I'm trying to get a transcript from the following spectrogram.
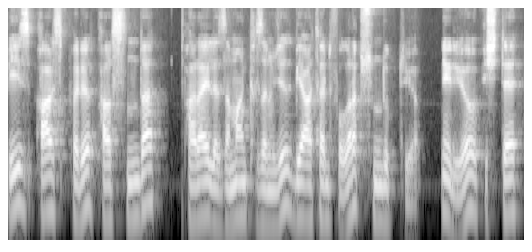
biz Arspar'ı aslında parayla zaman kazanacağız bir alternatif olarak sunduk diyor. Ne diyor? İşte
